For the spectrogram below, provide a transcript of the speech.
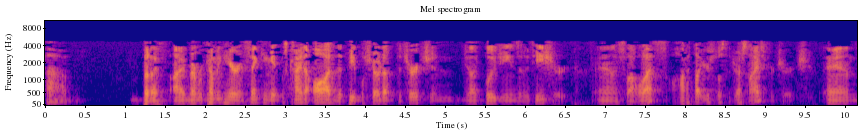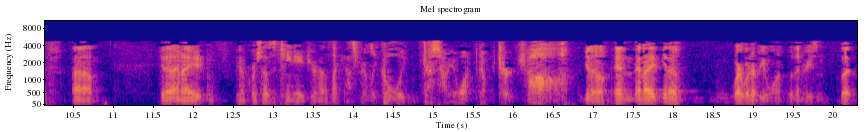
Um, but I, I remember coming here and thinking it was kind of odd that people showed up to church in you know, like blue jeans and a t-shirt. And I thought, well, that's odd. I thought you were supposed to dress nice for church. And um, you know, and I, you know, of course, I was a teenager, and I was like, that's really cool. You can dress how you want to come to church. Ah, you know, and and I, you know, wear whatever you want within reason, but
